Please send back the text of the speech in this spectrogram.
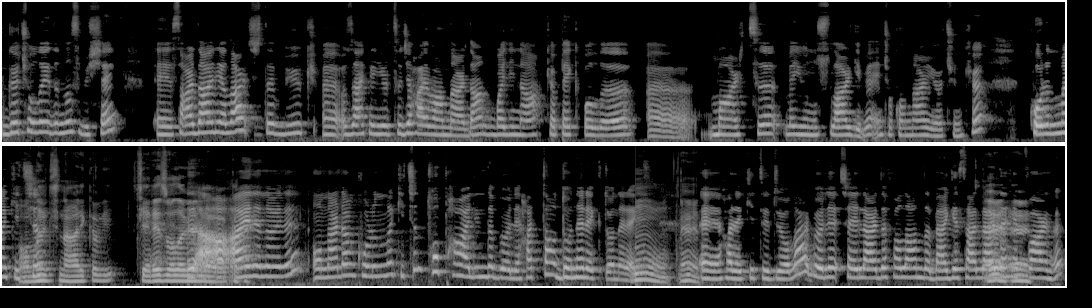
Bu göç olayı da nasıl bir şey? E, sardalyalar işte büyük e, özellikle yırtıcı hayvanlardan balina, köpek balığı, e, martı ve yunuslar gibi en çok onlar yiyor çünkü. Korunmak için Onlar için harika bir çerez e, a- hakikaten. aynen öyle. Onlardan korunmak için top halinde böyle hatta dönerek dönerek Hmm, evet. e, hareket ediyorlar. Böyle şeylerde falan da belgesellerde Evet, hep evet. vardı.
